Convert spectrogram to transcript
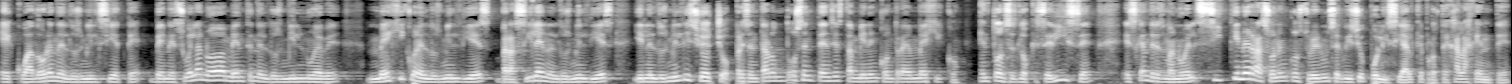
Ecuador en el 2007, Venezuela nuevamente en el 2009, México en el 2010, Brasil en el 2010 y en el 2018 presentaron dos sentencias también en contra de México. Entonces, lo que se dice es que Andrés Manuel sí tiene razón en construir un servicio policial que proteja a la gente,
